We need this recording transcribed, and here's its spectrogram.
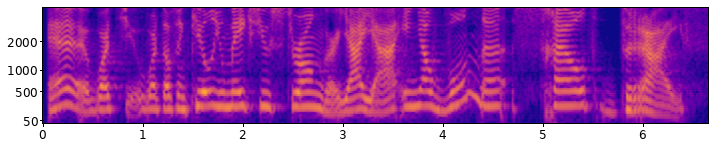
Hè, what, you, what doesn't kill you makes you stronger. Ja, ja. In jouw wonden schuilt drive.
